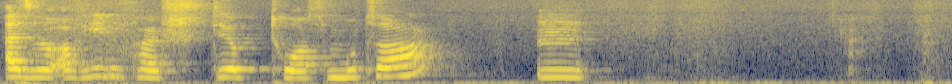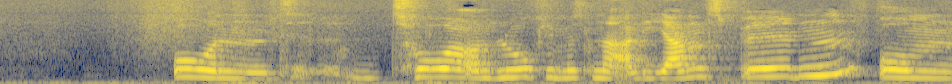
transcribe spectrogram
Also auf jeden Fall stirbt Thors Mutter. Mm. Und Thor und Loki müssen eine Allianz bilden, um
